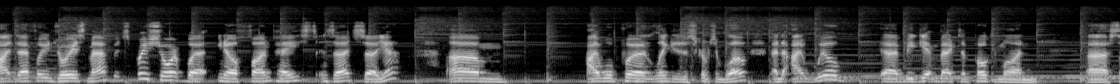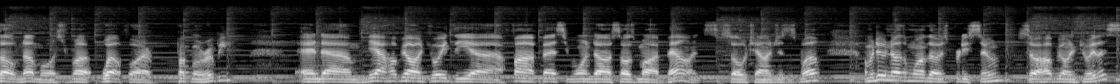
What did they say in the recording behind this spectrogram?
I definitely enjoy this map. It's pretty short, but you know, fun paced and such. So yeah, um, I will put a link in the description below, and I will uh, be getting back to Pokemon uh, Soul as well for Pokemon Ruby. And um, yeah, I hope y'all enjoyed the uh, Final Fantasy One Dawn of Souls Mod Balance Soul Challenges as well. I'm gonna do another one of those pretty soon, so I hope y'all enjoy this.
